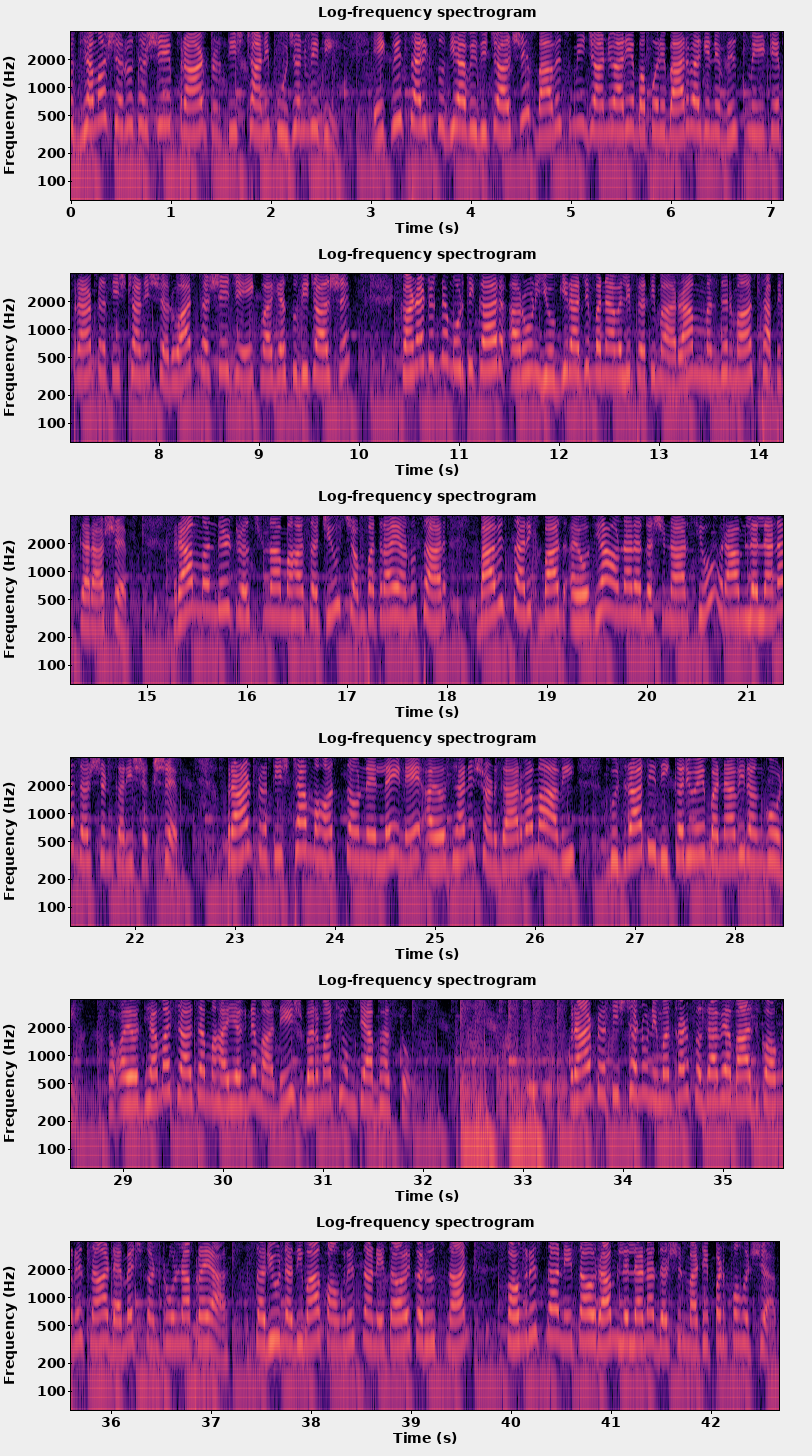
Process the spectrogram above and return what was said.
અયોધ્યામાં શરૂ થશે પ્રાણ પ્રતિષ્ઠાની પૂજન વિધિ. એકવીસ તારીખ સુધી આ વિધિ ચાલશે. બાવીસમી જાન્યુઆરીએ બપોરે બાર વાગ્યાને વીસ મિનિટે પ્રાણ પ્રતિષ્ઠાની શરૂઆત થશે, જે એક વાગ્યા સુધી ચાલશે. કર્ણાટકના મૂર્તિકાર અરુણ યોગીરાજે બનાવેલી પ્રતિમા રામ મંદિરમાં સ્થાપિત કરાશે. રામ મંદિર ટ્રસ્ટના મહાસચિવ ચંપતરાય અનુસાર બાવીસ તારીખ બાદ અયોધ્યા આવનારા દર્શનાર્થીઓ રામલલ્લાના દર્શન કરી શકશે. પ્રાણ પ્રતિષ્ઠા મહોત્સવને લઈને અયોધ્યાને શણગારવામાં આવી ગુજરાતી દીકરીઓએ બનાવી રંગોળી. તો અયોધ્યામાં ચાલતા મહાયજ્ઞમાં દેશભરમાંથી ઉમટ્યા ભક્તો. પ્રાણ પ્રતિષ્ઠાનું નિમંત્રણ ફગાવ્યા બાદ કોંગ્રેસના ડેમેજ કંટ્રોલના પ્રયાસ. સરયુ નદીમાં કોંગ્રેસના નેતાઓએ કર્યું સ્નાન. કોંગ્રેસના નેતાઓ રામલલ્લાના દર્શન માટે પણ પહોંચ્યા.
